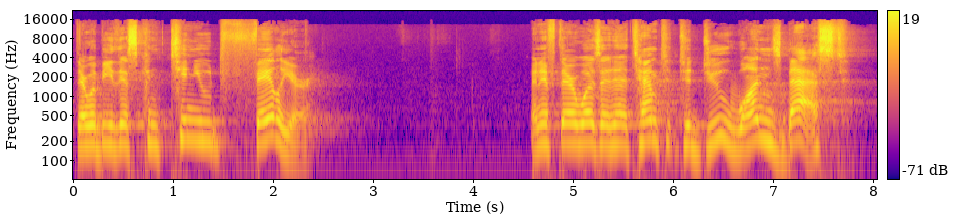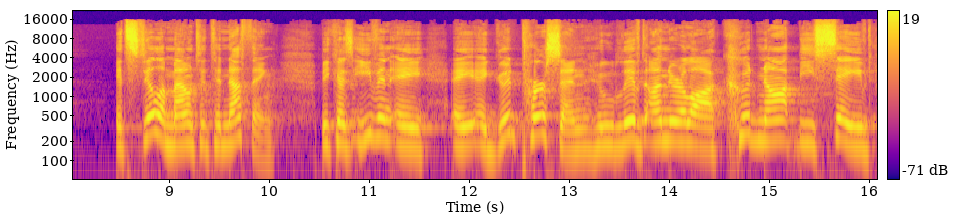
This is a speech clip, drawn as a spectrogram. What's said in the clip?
There would be this continued failure and if there was an attempt to do one's best, it still amounted to nothing. Because even a, a, a, good person who lived under a law could not be saved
